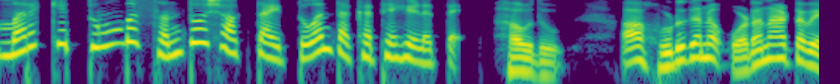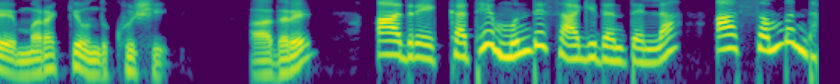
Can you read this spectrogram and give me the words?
ಮರಕ್ಕೆ ತುಂಬಾ ಸಂತೋಷ ಆಗ್ತಾ ಇತ್ತು ಅಂತ ಕಥೆ ಹೇಳುತ್ತೆ. ಹೌದು ಆ ಹುಡುಗನ ಒಡನಾಟವೇ ಮರಕ್ಕೆ ಒಂದು ಖುಷಿ. ಆದರೆ? ಆದ್ರೆ ಕಥೆ ಮುಂದೆ ಸಾಗಿದಂತೆಲ್ಲ ಆ ಸಂಬಂಧ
